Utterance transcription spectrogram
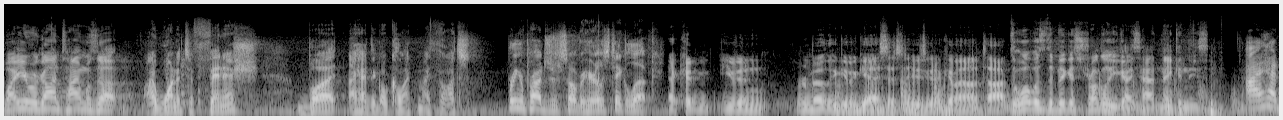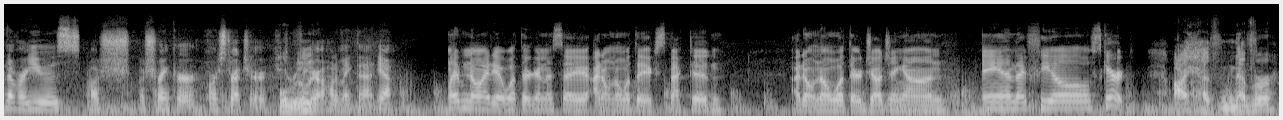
While you were gone, time was up. I wanted to finish, but I had to go collect my thoughts. Bring your projects over here. Let's take a look. I couldn't even remotely give a guess as to who's gonna come out on top. So what was the biggest struggle you guys had making these? I had never used a, sh- a shrinker or stretcher Oh, to really? figure out how to make that. Yeah. I have no idea what they're gonna say. I don't know what they expected. I don't know what they're judging on. And I feel scared. I have never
